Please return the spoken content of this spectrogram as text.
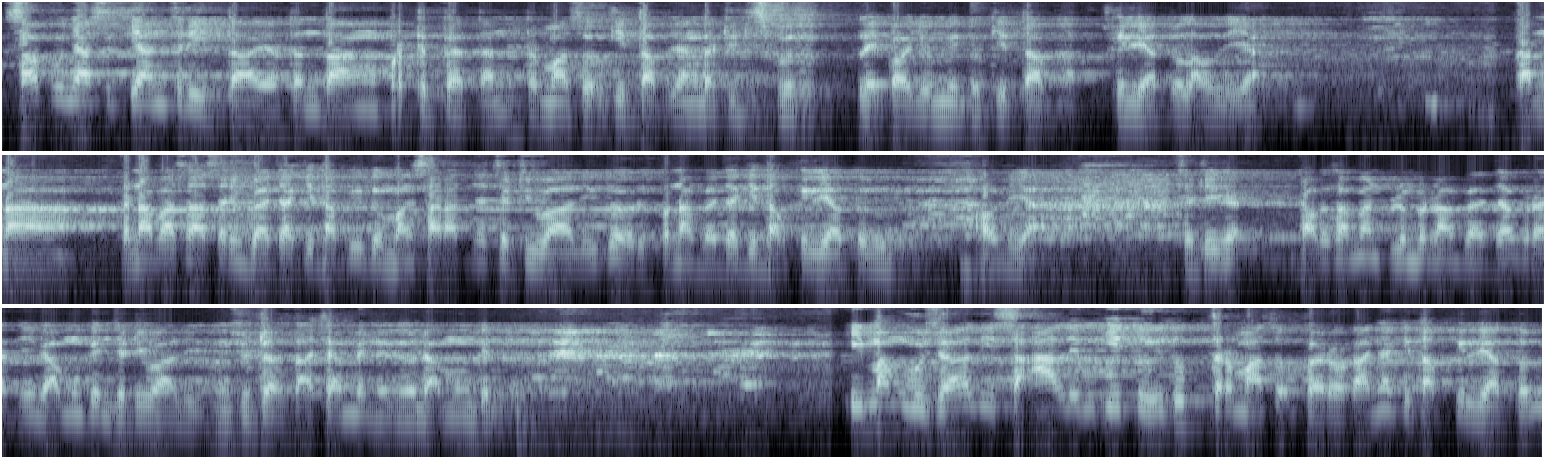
Saya punya sekian cerita ya tentang perdebatan termasuk kitab yang tadi disebut Lekoyum itu kitab Filiatul Aulia karena kenapa saya sering baca kitab itu, memang syaratnya jadi wali itu harus pernah baca kitab Filiatul Aulia. Jadi kalau zaman belum pernah baca berarti nggak mungkin jadi wali. Sudah tak jamin itu nggak mungkin. Imam Ghazali sealim itu itu termasuk barokahnya kitab Filiatul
